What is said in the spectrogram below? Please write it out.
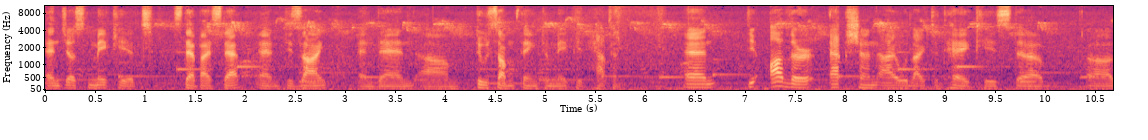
and just make it step by step and design, and then um, do something to make it happen. And the other action I would like to take is to uh,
